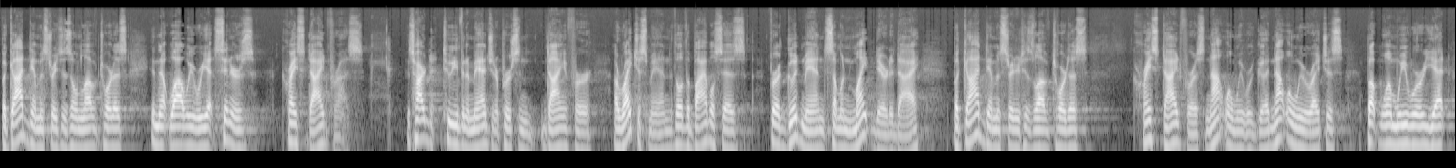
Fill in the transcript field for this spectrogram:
But God demonstrates his own love toward us in that while we were yet sinners, Christ died for us. It's hard to even imagine a person dying for a righteous man, though the Bible says, For a good man, someone might dare to die, but God demonstrated his love toward us. Christ died for us, not when we were good, not when we were righteous, but when we were yet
